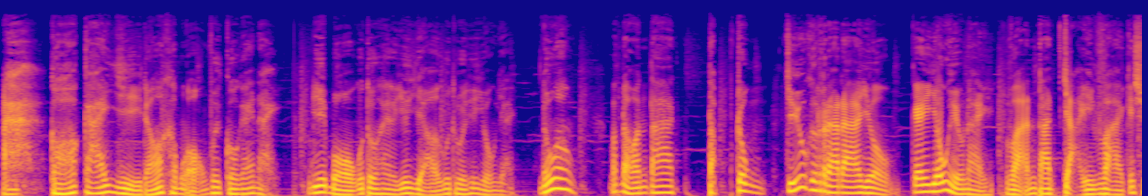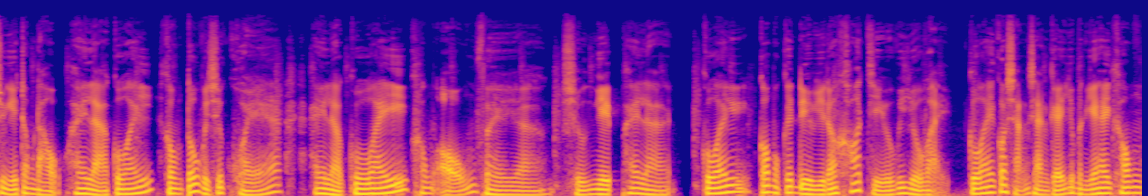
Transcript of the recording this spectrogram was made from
à có cái gì đó không ổn với cô gái này với bồ của tôi hay là với vợ của tôi thí dụ vậy. Đúng không? Bắt đầu anh ta tập trung chiếu cái radar vô cái dấu hiệu này và anh ta chạy vài cái suy nghĩ trong đầu. Hay là cô ấy không tốt về sức khỏe hay là cô ấy không ổn về uh, sự nghiệp hay là cô ấy có một cái điều gì đó khó chịu ví dụ vậy. Cô ấy có sẵn sàng kể cho mình nghe hay không?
